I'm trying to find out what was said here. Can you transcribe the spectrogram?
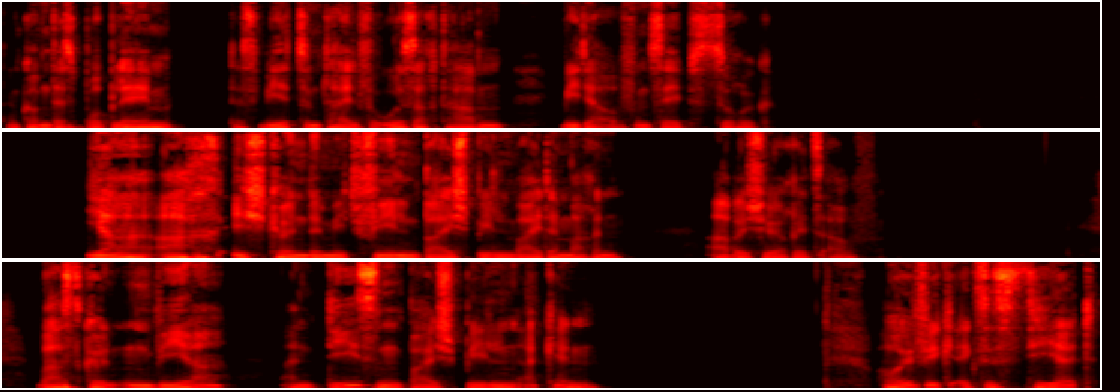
Dann kommt das Problem, das wir zum Teil verursacht haben, wieder auf uns selbst zurück. Ja, ach, ich könnte mit vielen Beispielen weitermachen, aber ich höre jetzt auf. Was könnten wir an diesen Beispielen erkennen? Häufig existiert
